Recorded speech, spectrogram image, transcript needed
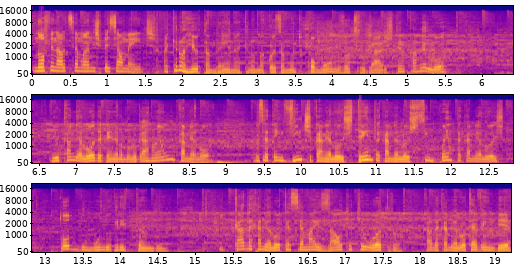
No final de semana, especialmente. Aqui no Rio também, né, que não é uma coisa muito comum nos outros lugares, tem o camelô. E o camelô, dependendo do lugar, não é um camelô. Você tem 20 camelôs, 30 camelôs, 50 camelôs, todo mundo gritando. E cada camelô quer ser mais alto que o outro. Cada camelô quer vender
